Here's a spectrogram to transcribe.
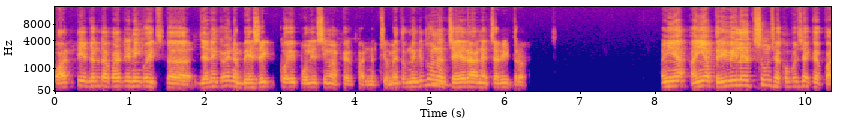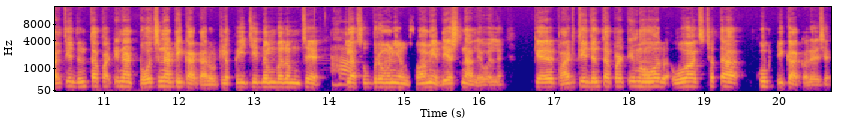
ભારતીય જનતા પાર્ટીની કોઈ જેને કહેવાય ને બેઝિક કોઈ પોલિસીમાં ફેરફાર નથી મેં તમને કીધું ને ચહેરા અને ચરિત્ર. અહીંયા અહીંયા પ્રિવિલેજ શું છે? ખબર છે કે ભારતીય જનતા પાર્ટીના ટોચના ટીકાકારો એટલે પી ચિદમ્બરમ છે એટલા સુબ્રમણ્યમ સ્વામી દેશના લેવલે કે ભારતીય જનતા પાર્ટીમાં હોવા- હોવા છતાં ખૂબ ટીકા કરે છે.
